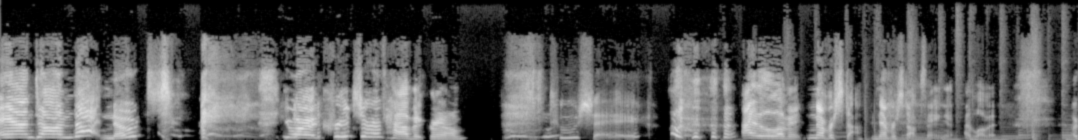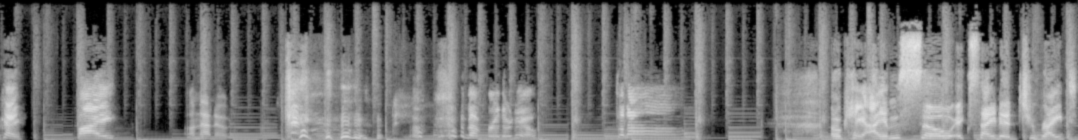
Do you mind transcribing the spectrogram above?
"And on that note, you are a creature of habit, Graham." Touche. I love it. Never stop. Never stop saying it. I love it. Okay. Bye. On that note, Without further ado, ta-da! Okay, I am so excited to write.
